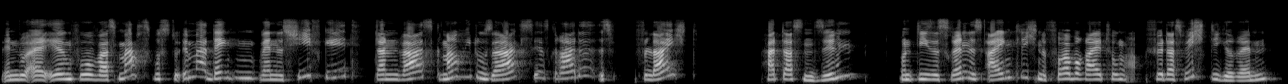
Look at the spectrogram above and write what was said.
wenn du äh, irgendwo was machst, musst du immer denken, wenn es schief geht, dann war es genau wie du sagst jetzt gerade, vielleicht hat das einen Sinn und dieses Rennen ist eigentlich eine Vorbereitung für das wichtige Rennen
